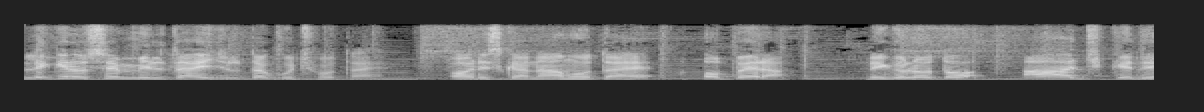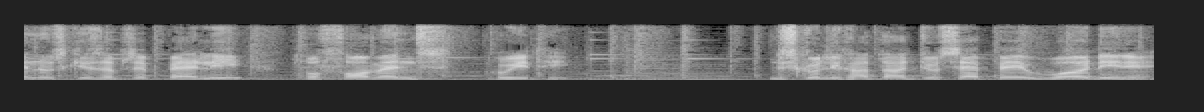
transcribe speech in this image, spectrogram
लेकिन उससे मिलता ही जुलता कुछ होता है, और इसका नाम होता है ओपेरा रिगोलो तो आज के दिन उसकी सबसे पहली परफॉर्मेंस हुई थी। जिसको लिखा था जोसेपे वर्डी ने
